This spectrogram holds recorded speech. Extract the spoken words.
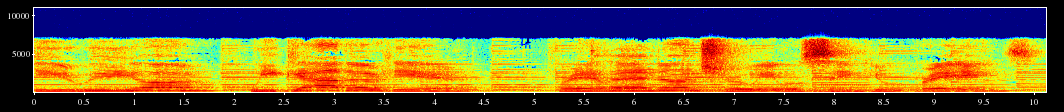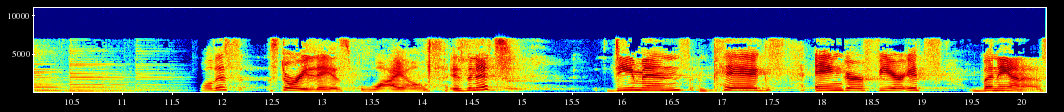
Here we are, we gather here. Frail and unsure, we will sing your praise. Well, this story today is wild, isn't it? Demons and pigs, anger, fear, it's bananas.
